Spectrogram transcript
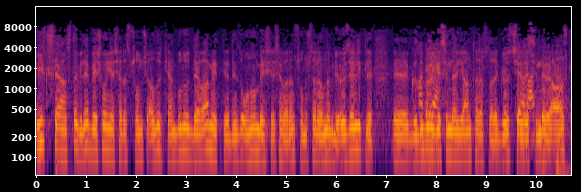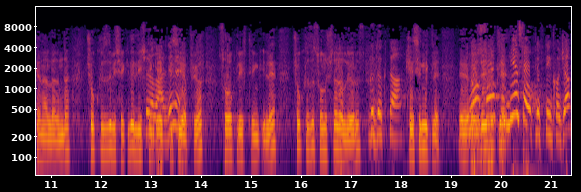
ilk seansta bile 5-10 yaş arası sonuç alırken bunu devam ettirdiğinizde 10-15 yaşa varan sonuçlar alınabiliyor. Özellikle e, gıdı Hadi be. bölgesinden yan taraflara, göz çevresinde ve ağız kenarlarında çok hızlı bir şekilde lifting Şuralar, değil etkisi mi? yapıyor. Soğuk lifting ile çok hızlı sonuçlar alıyoruz. Gıdıkta. Kesinlikle. E, Ne, soğuk, niye soğuk lifting hocam?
